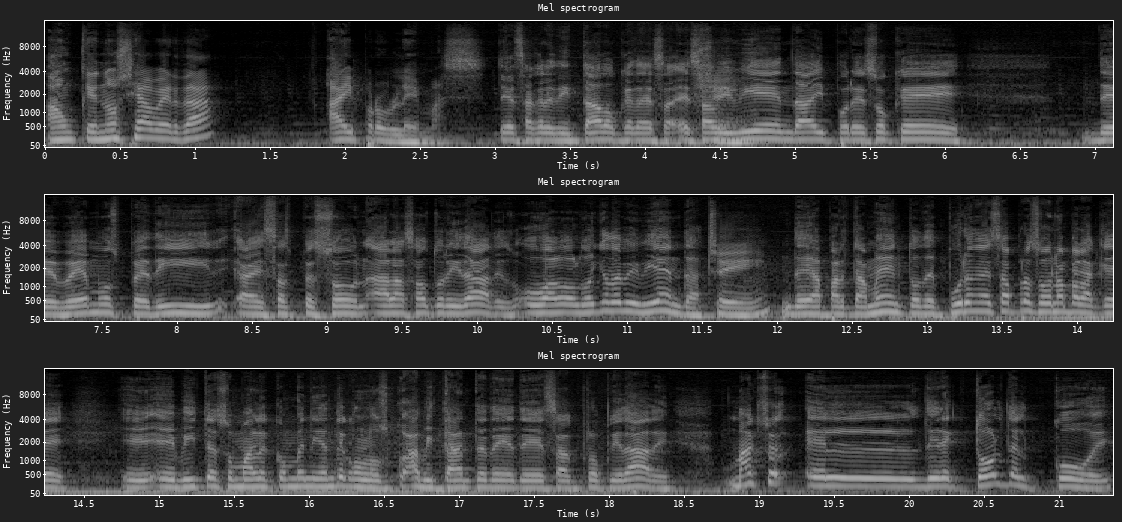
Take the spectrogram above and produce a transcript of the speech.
aunque no sea verdad, hay problemas. Desacreditado queda esa, esa vivienda y por eso que debemos pedir a esas personas, a las autoridades o a los dueños de vivienda, de apartamentos, depuren a esas personas para que eh, evite esos males convenientes con los habitantes de, esas propiedades. Max, el director del COE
